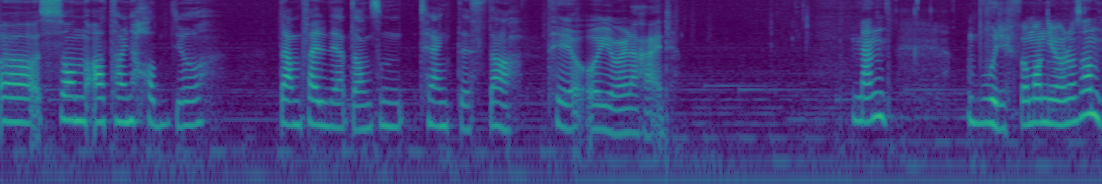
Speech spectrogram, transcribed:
Og sånn at han hadde jo de ferdighetene som trengtes da til å gjøre det her. Men hvorfor man gjør noe sånn,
